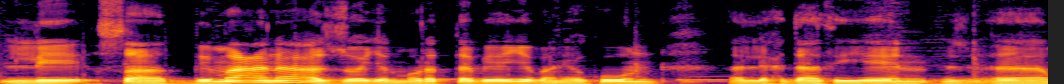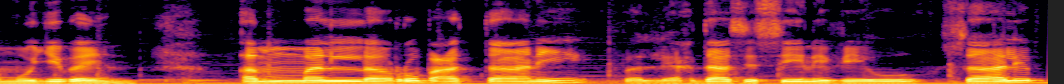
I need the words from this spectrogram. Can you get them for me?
لصاد. بمعنى الزوج المرتب يجب أن يكون الإحداثيين آه، موجبين. أما الربع الثاني فالإحداث السيني فيه سالب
